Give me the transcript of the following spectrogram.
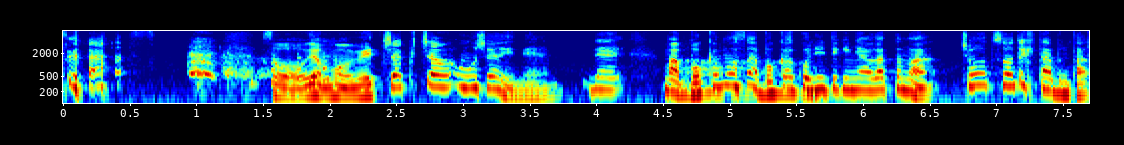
そう、でももうめちゃくちゃ面白いね。で、まあ僕もさ、僕が個人的に上がったのは、ちょうどその時多分た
